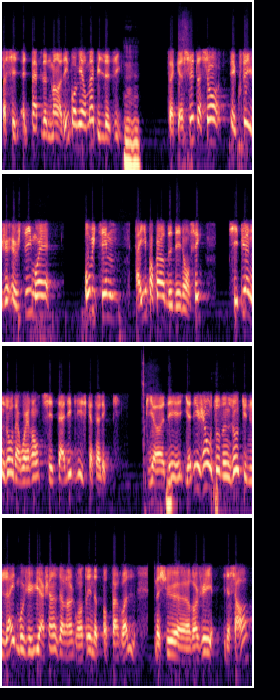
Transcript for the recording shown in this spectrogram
Parce que le pape l'a demandé, premièrement, puis il l'a dit. Mhm. Fait que suite à ça, écoutez, je, je dis, moi, aux victimes, ayez pas peur de dénoncer. C'est plus à nous autres d'avoir honte, c'est à l'Église catholique. Puis il y, a des, il y a des gens autour de nous autres qui nous aident. Moi, j'ai eu la chance de rencontrer notre porte-parole, M. Roger Lessard,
